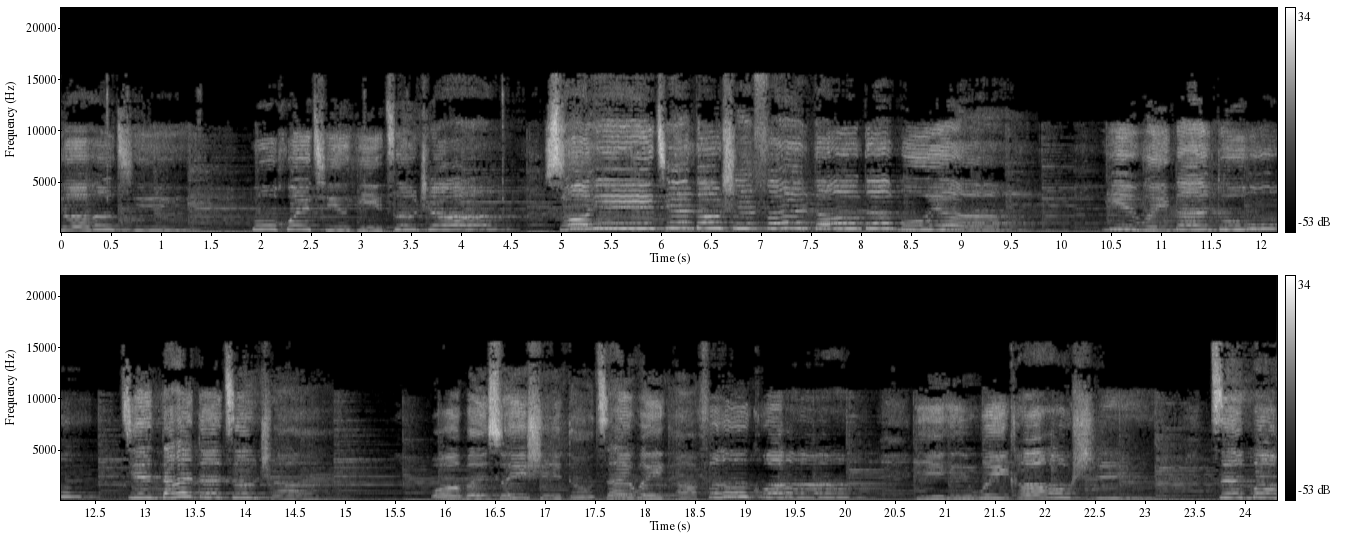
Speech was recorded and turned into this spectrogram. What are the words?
成绩不会轻易增长，所以一切都是奋斗的模样。因为难度简单的增长，我们随时都在为它疯狂。因为考试怎么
